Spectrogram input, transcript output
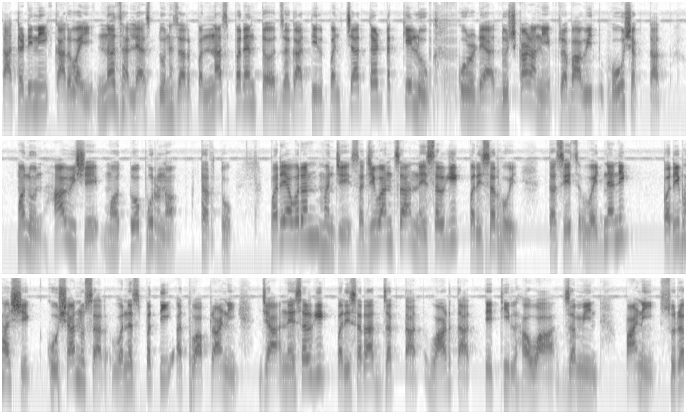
तातडीने कारवाई न झाल्यास दोन हजार पन्नासपर्यंत जगातील पंच्याहत्तर टक्के लोक कोरड्या दुष्काळाने प्रभावित होऊ शकतात. म्हणून हा विषय महत्त्वपूर्ण ठरतो. पर्यावरण म्हणजे सजीवांचा नैसर्गिक परिसर होय. तसेच वैज्ञानिक परिभाषिक कोशानुसार वनस्पती अथवा प्राणी ज्या नैसर्गिक परिसरात जगतात वाढतात तेथील हवा जमीन पाणी सुर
